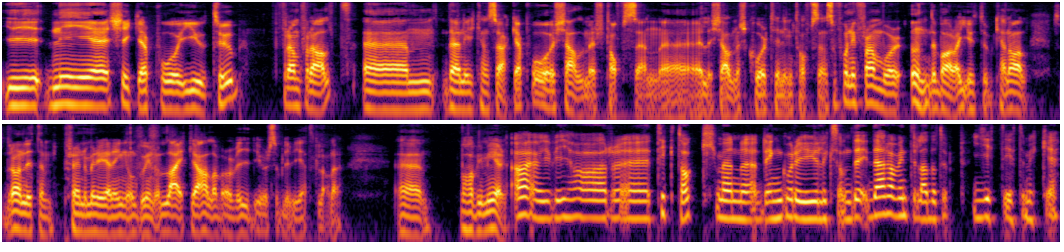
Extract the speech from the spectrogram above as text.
I, ni eh, kikar på YouTube framförallt, ehm, där ni kan söka på Chalmers Tofsen eh, eller Chalmers Core-tidning Tofsen, så får ni fram vår underbara YouTube-kanal. Så dra en liten prenumerering och gå in och likea alla våra videor så blir vi jätteglada. Eh, vad har vi mer? ja, vi har eh, TikTok, men eh, den går ju liksom, det, där har vi inte laddat upp jättemycket.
